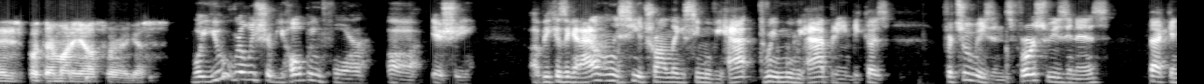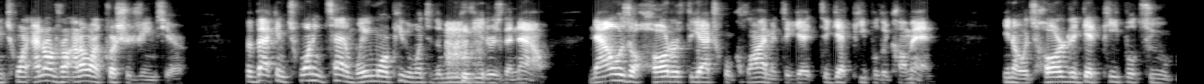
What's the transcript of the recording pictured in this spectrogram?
they just put their money elsewhere. I guess. What you really should be hoping for, uh, Ishi, uh, because again, I don't really see a Tron Legacy movie ha- three movie happening because for two reasons. First reason is back in twenty. I don't. I don't want to crush your dreams here, but back in 2010, way more people went to the movie theaters than now. Now is a harder theatrical climate to get to get people to come in. You know, it's harder to get people to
